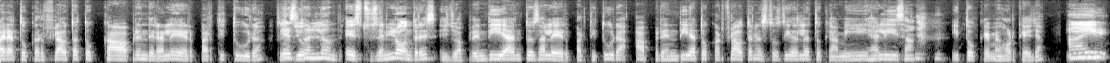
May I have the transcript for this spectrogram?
para tocar flauta tocaba aprender a leer partitura. esto en Londres. Esto es en Londres. Y yo aprendía entonces a leer partitura, aprendí a tocar flauta. En estos días le toqué a mi hija Lisa y toqué mejor que ella. Y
